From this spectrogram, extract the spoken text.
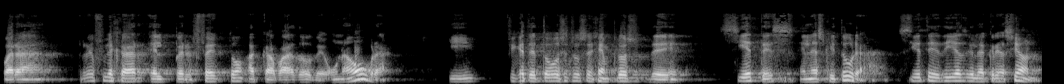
para reflejar el perfecto acabado de una obra. Y Fíjate todos estos ejemplos de siete en la escritura. Siete días de la creación,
